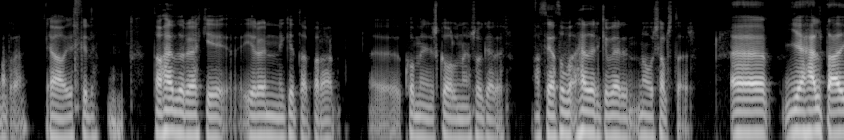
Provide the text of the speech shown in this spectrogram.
mandræðum. Já, ég skilji. Mhm. Þá hefður þau ekki í rauninni geta bara uh, komið inn í skólan eins og gerðir. Af því að þú hefðir ekki verið nógu sjálfstæður. Uh, ég held að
